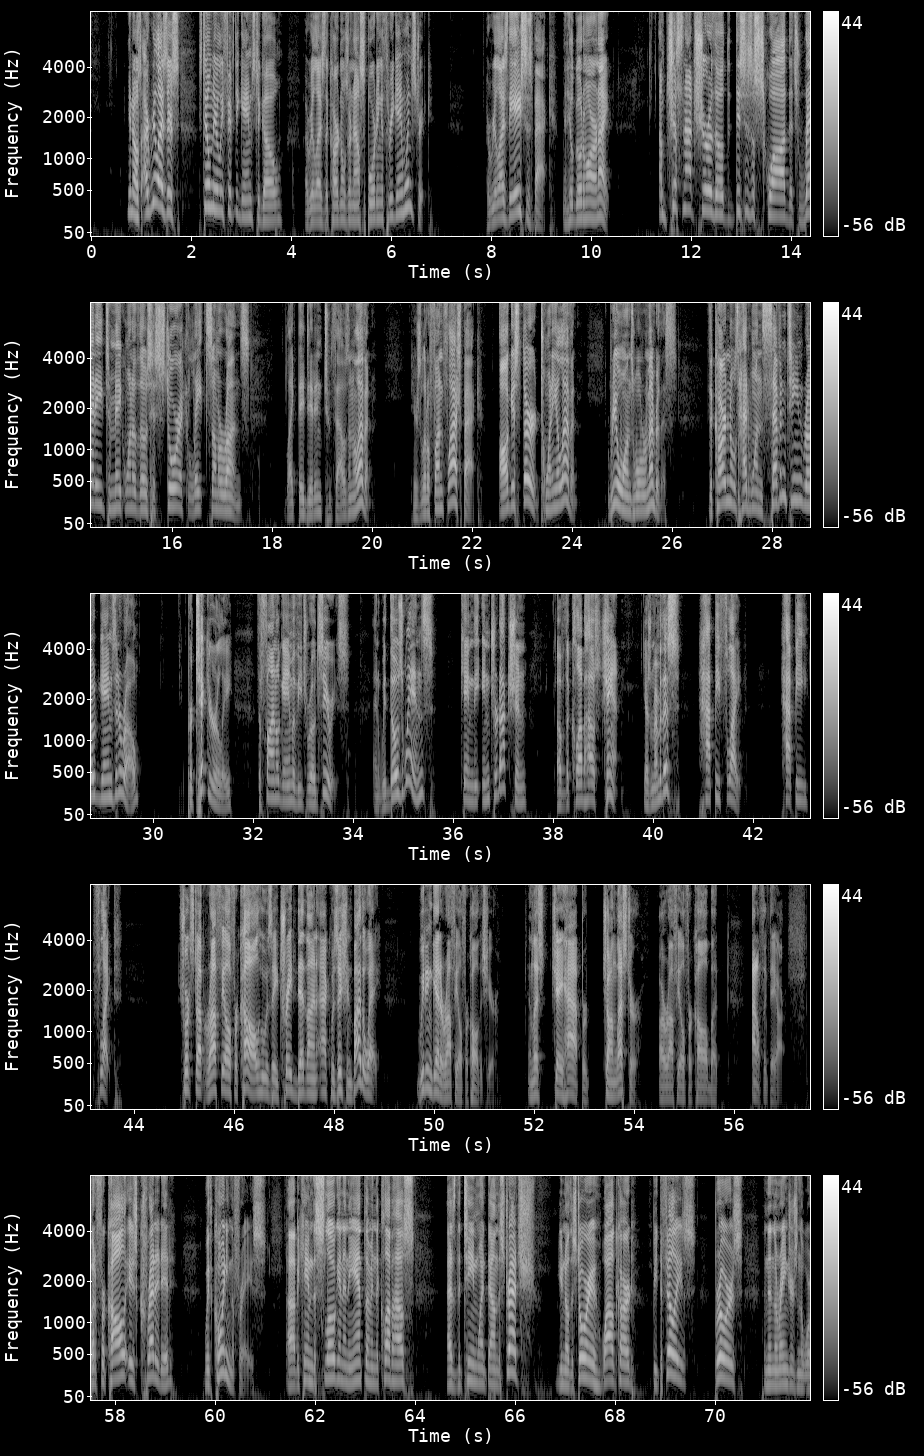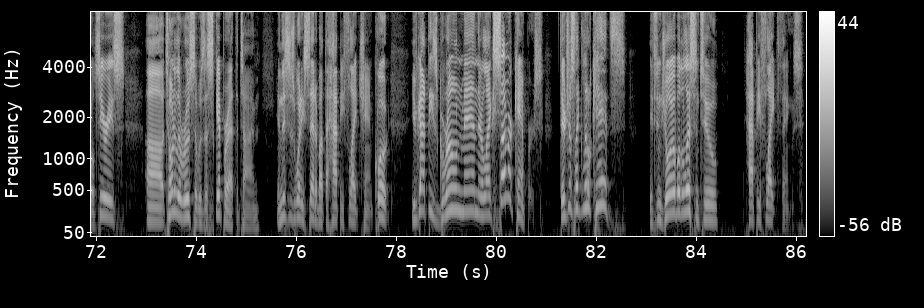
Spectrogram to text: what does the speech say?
You know, I realize there's still nearly 50 games to go. I realize the Cardinals are now sporting a three game win streak. I realize the ace is back and he'll go tomorrow night. I'm just not sure, though, that this is a squad that's ready to make one of those historic late summer runs like they did in 2011. Here's a little fun flashback August 3rd, 2011. Real ones will remember this. The Cardinals had won 17 road games in a row, particularly the final game of each road series. And with those wins came the introduction of the clubhouse chant. You guys remember this? Happy flight. Happy flight. Shortstop Rafael Furcal, who was a trade deadline acquisition. By the way, we didn't get a Rafael Furcal this year, unless Jay Happ or Jon Lester are Rafael Furcal, but I don't think they are. But Furcal is credited with coining the phrase, uh, became the slogan and the anthem in the clubhouse as the team went down the stretch. You know the story. Wild card beat the Phillies, Brewers, and then the Rangers in the World Series. Uh, Tony La Russa was a skipper at the time, and this is what he said about the happy flight chant. Quote, You've got these grown men, they're like summer campers. They're just like little kids. It's enjoyable to listen to happy flight things.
